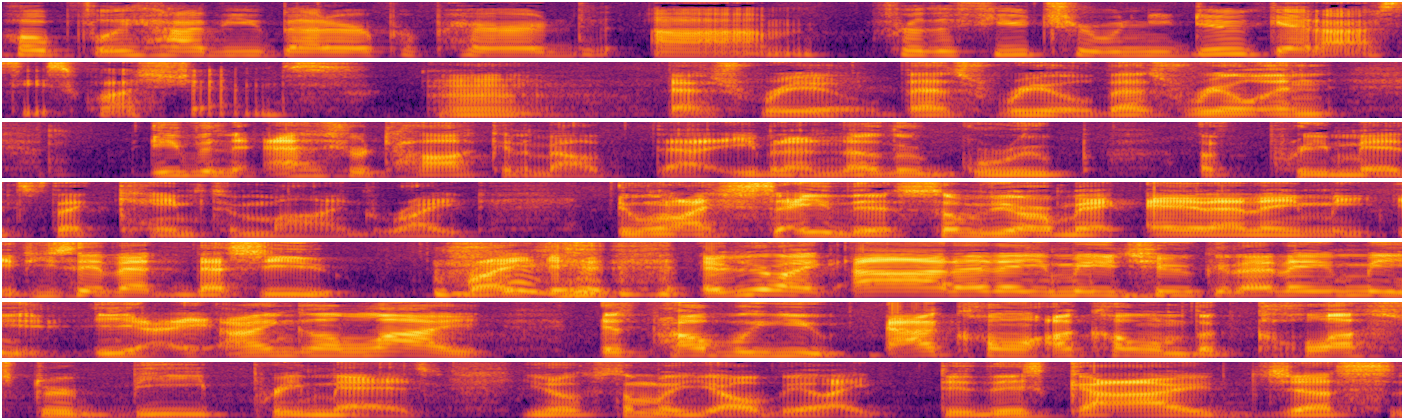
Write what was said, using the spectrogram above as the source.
hopefully have you better prepared um, for the future when you do get asked these questions That's real. That's real. That's real. And even as you're talking about that, even another group of pre meds that came to mind, right? And when I say this, some of you are like, hey, that ain't me. If you say that, that's you, right? if you're like, ah, that ain't me, Chuka, that ain't me. Yeah, I ain't gonna lie. It's probably you. I call I call them the cluster B pre meds. You know, some of y'all be like, did this guy just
